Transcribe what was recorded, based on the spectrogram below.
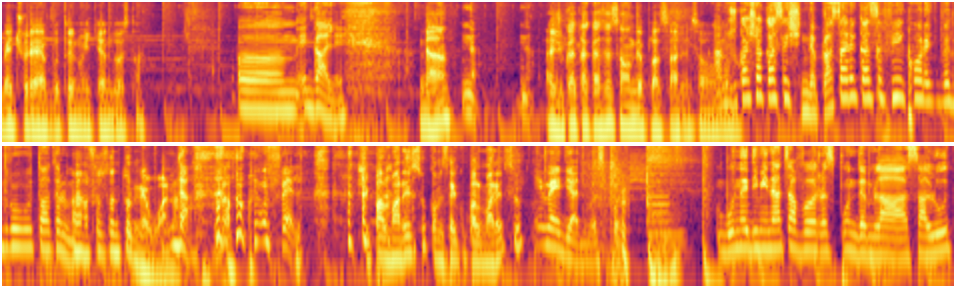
meciuri ai avut în weekendul ăsta? Uh, egale. Da? Da, da. Ai jucat acasă sau în deplasare? Sau... Am jucat și acasă și în deplasare ca să fie corect pentru toată lumea. A, a fost în turneu, Oana. Da, un fel. Și palmaresul? Cum stai cu palmaresul? Imediat vă spun. Bună dimineața, vă răspundem la salut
